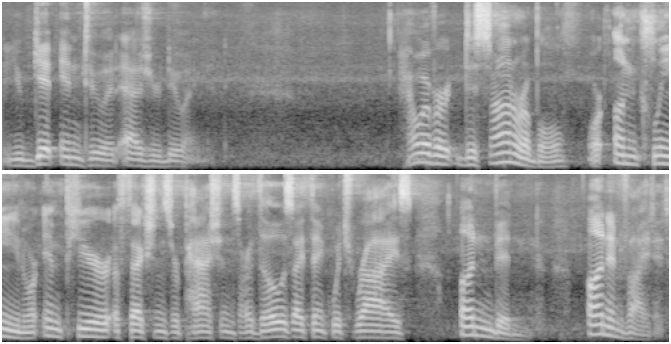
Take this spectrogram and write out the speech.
You get into it as you're doing it. However, dishonorable or unclean or impure affections or passions are those, I think, which rise unbidden, uninvited,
